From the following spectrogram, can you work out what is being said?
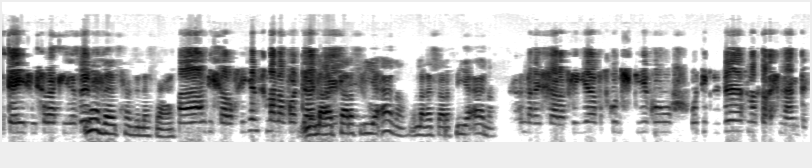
انت إيش راكي لاباس لاباس الحمد لله سعاد. آه عندي شرف ليا. نسمع لافوت تاعك ولا غير شرف ليا أنا. ولا غير شرف ليا أنا. الله غير شرف ليا. بتكون نشتيك و- وديك بزاف نصائح من عندك.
